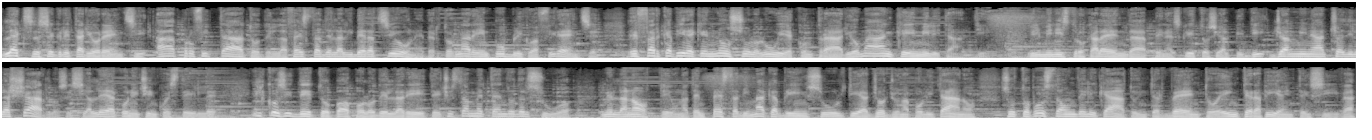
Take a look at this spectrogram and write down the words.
L'ex segretario Renzi ha approfittato della festa della liberazione per tornare in pubblico a Firenze e far capire che non solo lui è contrario, ma anche i militanti. Il ministro Calenda, appena iscrittosi al PD, già minaccia di lasciarlo se si allea con i 5 Stelle. Il cosiddetto popolo della rete ci sta mettendo del suo. Nella notte una tempesta di macabri insulti a Giorgio Napolitano, sottoposto a un delicato intervento e in terapia intensiva,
